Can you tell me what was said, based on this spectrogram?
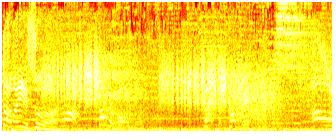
Toma isso! Right! Thunderbolt! That's a good hit! Oh!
